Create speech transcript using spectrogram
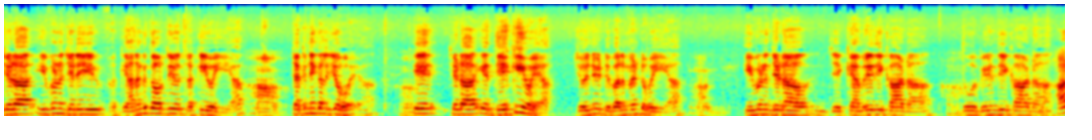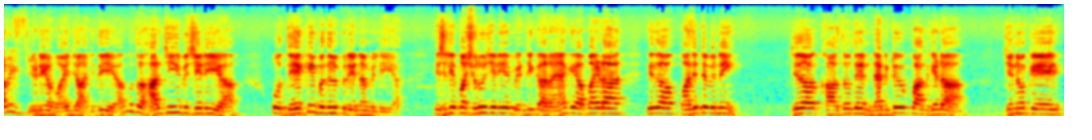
ਜਿਹੜਾ ਈਵਨ ਜਿਹੜੀ ਵਿਗਿਆਨਕ ਤੌਰ ਤੇ ਤਰੱਕੀ ਹੋਈ ਆ ਹਾਂ। ਟੈਕਨੀਕਲ ਜੋ ਹੋਇਆ। ਇਹ ਜਿਹੜਾ ਇਹ ਦੇਖ ਕੇ ਹੋਇਆ ਜੋ ਇਹਨੀ ਡਿਵੈਲਪਮੈਂਟ ਹੋਈ ਆ। ਹਾਂਜੀ। ਈਵਨ ਜਿਹੜਾ ਜੇ ਕੈਮਰੇ ਦੀ ਕਾਰਡ ਆ ਹਾਂ। ਦੂਰਬੀਨ ਦੀ ਕਾਰਡ ਆ ਹਰ ਇੱਕ ਜਿਹੜੀ ਹਵਾਈ ਜਹਾਜ਼ ਦੀ ਆ ਮਤਲਬ ਹਰ ਚੀਜ਼ ਵਿੱਚ ਜਿਹੜੀ ਆ ਉਹ ਦੇਖ ਕੇ ਬੰਦੇ ਨੂੰ ਪ੍ਰੇਰਣਾ ਮਿਲੀ ਆ। ਇਸ ਲਈ ਆਪਾਂ ਸ਼ੁਰੂ ਜਿਹੜੀ ਇਹ ਬੇਨਤੀ ਕਰ ਰਹੇ ਹਾਂ ਕਿ ਆਪਾਂ ਜਿਹੜਾ ਇਹਦਾ ਪੋਜ਼ਿਟਿਵ ਨਹੀਂ ਜਿਹਦਾ ਖਾਸ ਤੌਰ ਤੇ 네ਗੇਟਿਵ ਪੱਖ ਜਿਹੜਾ ਜਿਹਨੂੰ ਕਿ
